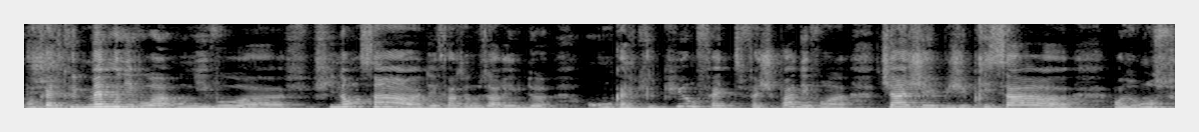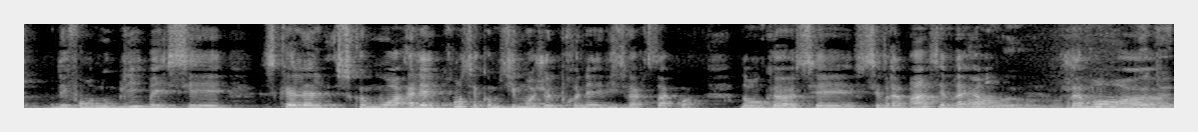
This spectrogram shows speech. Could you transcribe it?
On calcule même au niveau au niveau euh, finance. Hein, euh, des fois, ça nous arrive de, on calcule plus en fait. Enfin, je sais pas. Des fois, tiens, j'ai pris ça. euh, on, on des fois, on oublie, mais c'est ce qu'elle, elle- ce que moi, elle, elle prend, c'est comme si moi je le prenais et vice versa quoi. Donc euh, c'est c'est vrai, hein, c'est vrai. Ah hein. Vraiment, euh, de-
